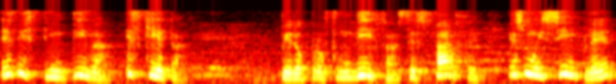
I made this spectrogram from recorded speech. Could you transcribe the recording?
es distintiva, es quieta, pero profundiza, se esparce, es muy simple,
